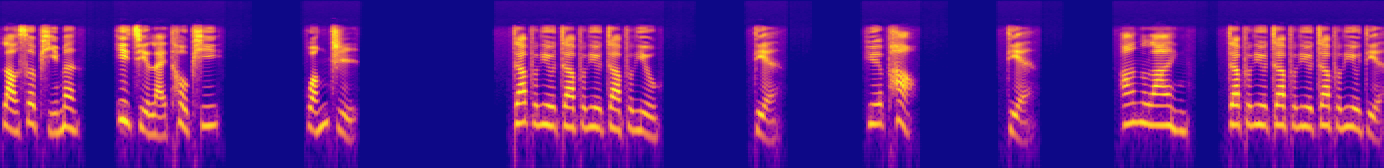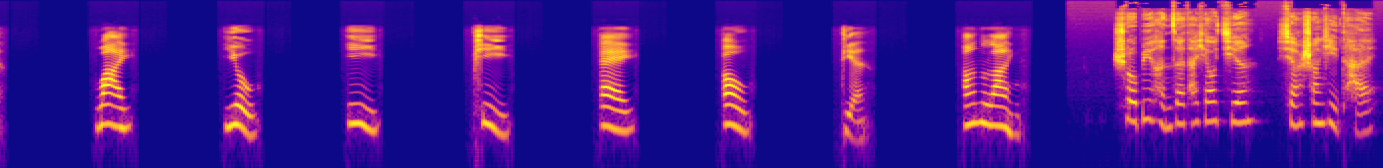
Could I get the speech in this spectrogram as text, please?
老色皮们，一起来透批！网址：w w w 点约炮点 online w w w 点 y u e p a o 点 online。手臂横在他腰间，向上一抬。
